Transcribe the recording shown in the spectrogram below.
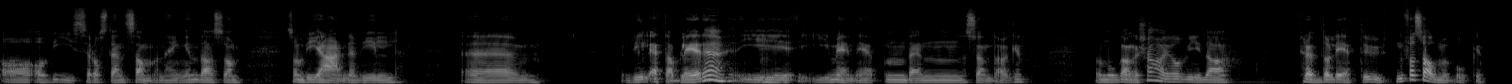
og, og viser oss den sammenhengen da som, som vi gjerne vil eh, vil etablere i, i menigheten den søndagen. Så noen ganger så har jo vi da prøvd å lete utenfor salmeboken.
